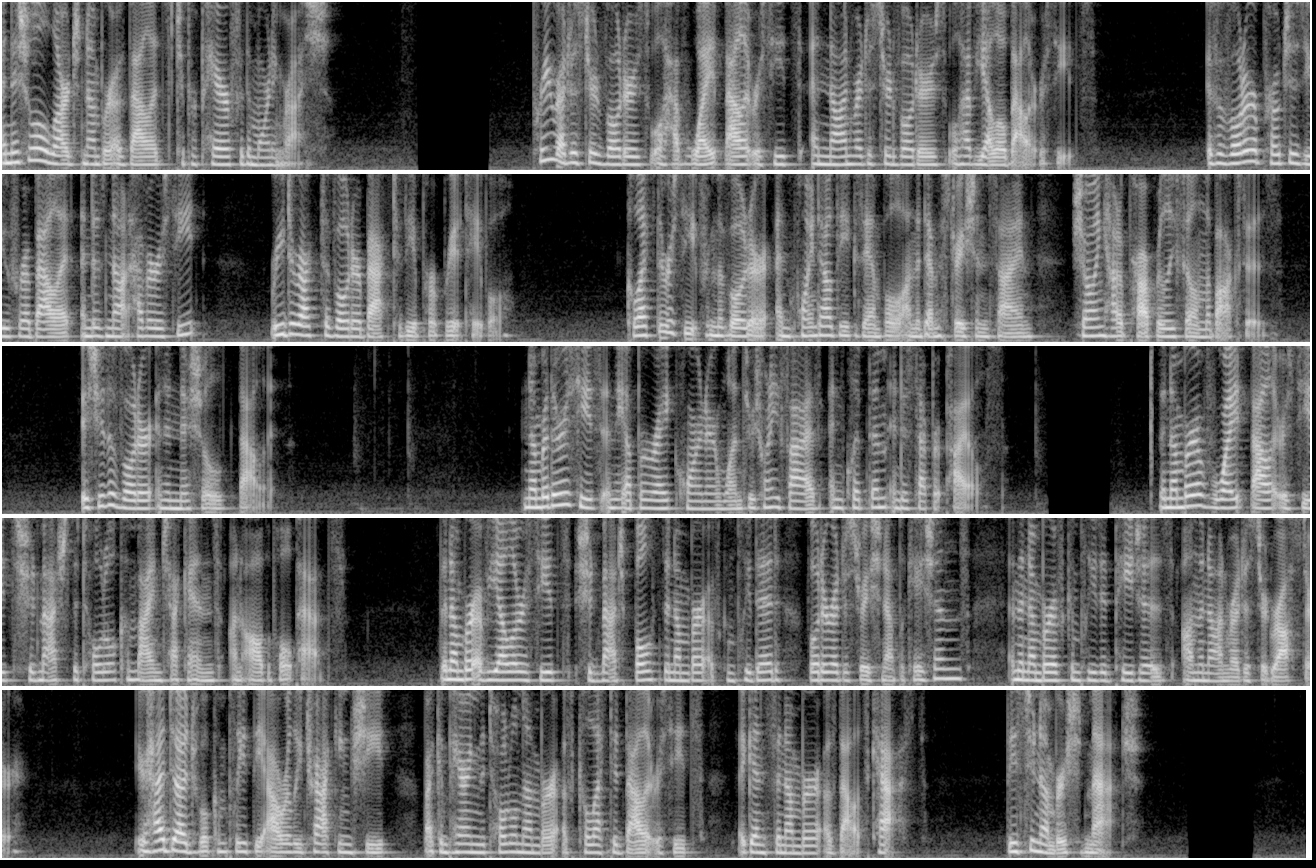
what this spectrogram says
Initial a large number of ballots to prepare for the morning rush. Pre-registered voters will have white ballot receipts and non-registered voters will have yellow ballot receipts. If a voter approaches you for a ballot and does not have a receipt, redirect the voter back to the appropriate table. Collect the receipt from the voter and point out the example on the demonstration sign showing how to properly fill in the boxes. Issue the voter an initialed ballot. Number the receipts in the upper right corner 1 through 25 and clip them into separate piles. The number of white ballot receipts should match the total combined check-ins on all the poll pads. The number of yellow receipts should match both the number of completed voter registration applications and the number of completed pages on the non-registered roster. Your head judge will complete the hourly tracking sheet by comparing the total number of collected ballot receipts against the number of ballots cast. These two numbers should match.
